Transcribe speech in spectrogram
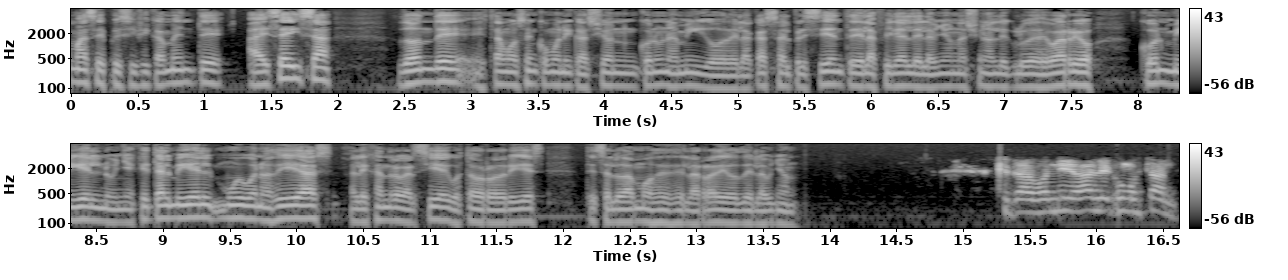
más específicamente a Ezeiza, donde estamos en comunicación con un amigo de la Casa del Presidente de la filial de la Unión Nacional de Clubes de Barrio, con Miguel Núñez. ¿Qué tal, Miguel? Muy buenos días. Alejandro García y Gustavo Rodríguez, te saludamos desde la radio de la Unión. ¿Qué tal? Buen día, Ale, ¿cómo están?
